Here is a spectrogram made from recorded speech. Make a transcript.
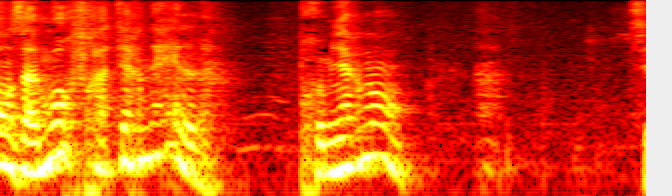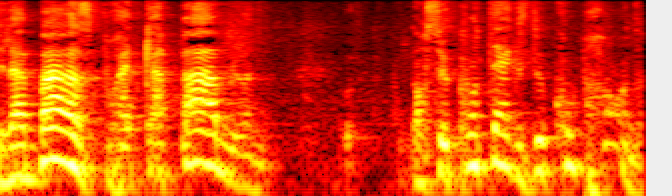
Sans amour fraternel, premièrement. C'est la base pour être capable, dans ce contexte, de comprendre.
